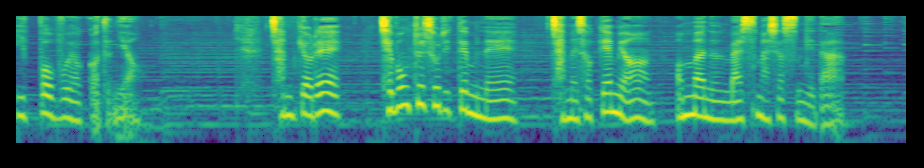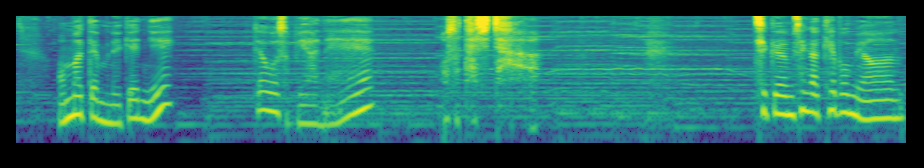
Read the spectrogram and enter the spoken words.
이뻐 보였거든요. 잠결에 재봉틀 소리 때문에 잠에서 깨면 엄마는 말씀하셨습니다. 엄마 때문에 깼니? 깨워서 미안해. 어서 다시 자. 지금 생각해보면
